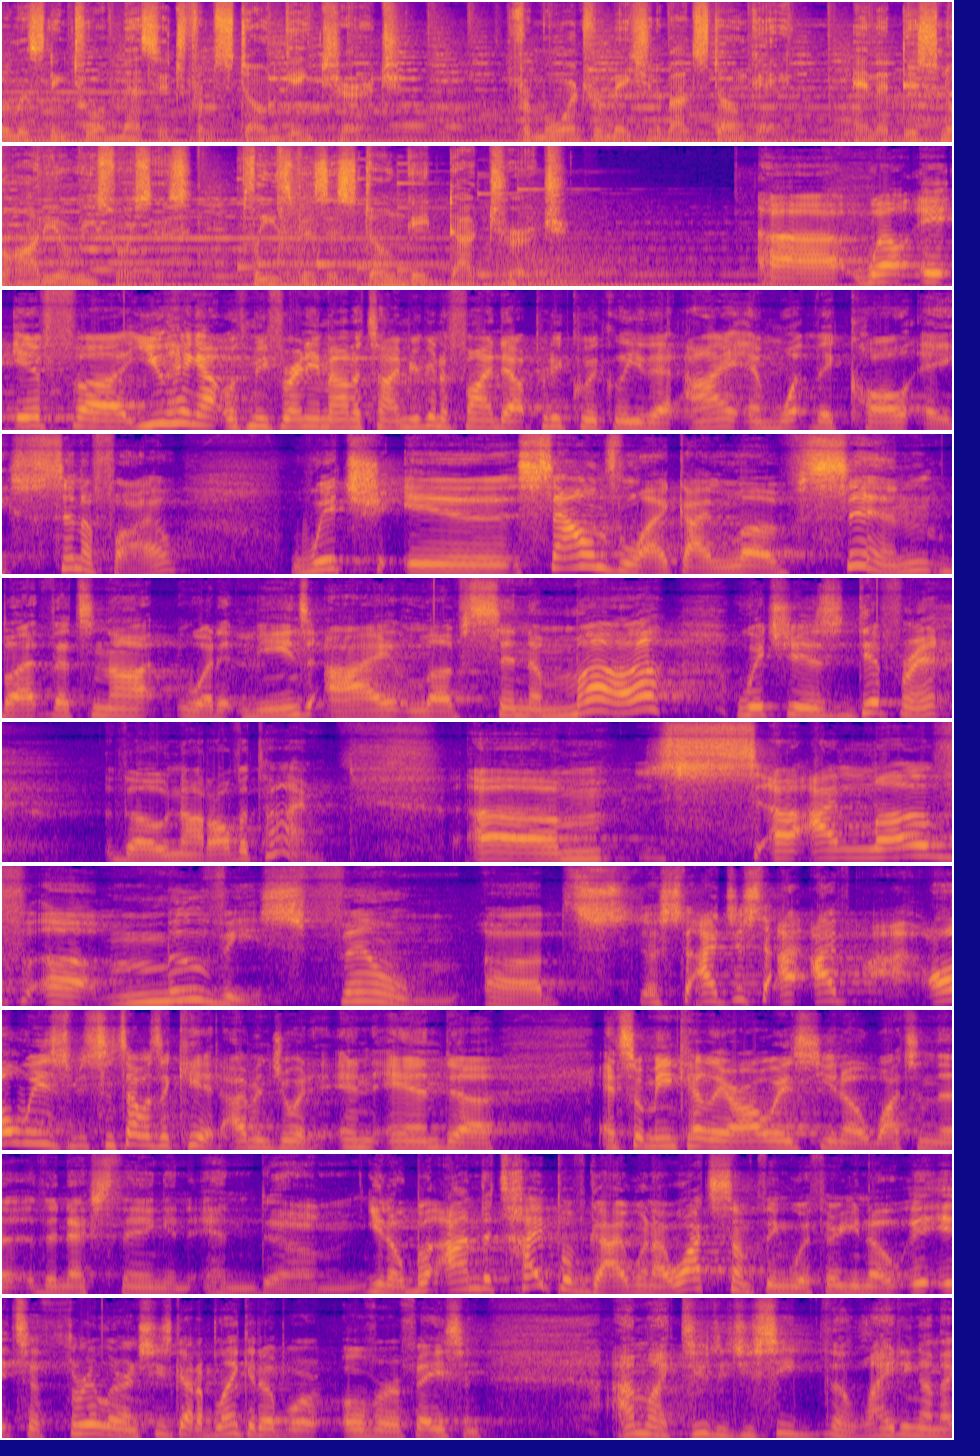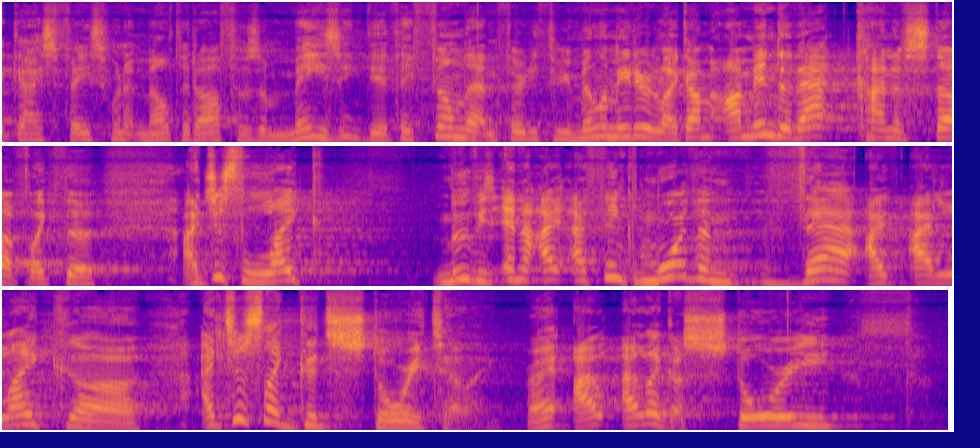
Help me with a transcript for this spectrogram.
You're listening to a message from Stonegate Church. For more information about Stonegate and additional audio resources, please visit stonegate.church. Uh, well, if uh, you hang out with me for any amount of time, you're going to find out pretty quickly that I am what they call a cinephile, which is, sounds like I love sin, but that's not what it means. I love cinema, which is different, though not all the time. Um, uh, I love uh, movies, film. Uh, I just, I, have always, since I was a kid, I've enjoyed it. And, and, uh, and so me and Kelly are always, you know, watching the, the next thing. And, and um, you know, but I'm the type of guy, when I watch something with her, you know, it, it's a thriller and she's got a blanket over, over her face. And I'm like, dude, did you see the lighting on that guy's face when it melted off? It was amazing. Did they film that in 33 millimeter? Like, I'm, I'm into that kind of stuff. Like, the, I just like movies. And I, I, think more than that, I, I like, uh, I just like good storytelling, right? I, I, like a story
